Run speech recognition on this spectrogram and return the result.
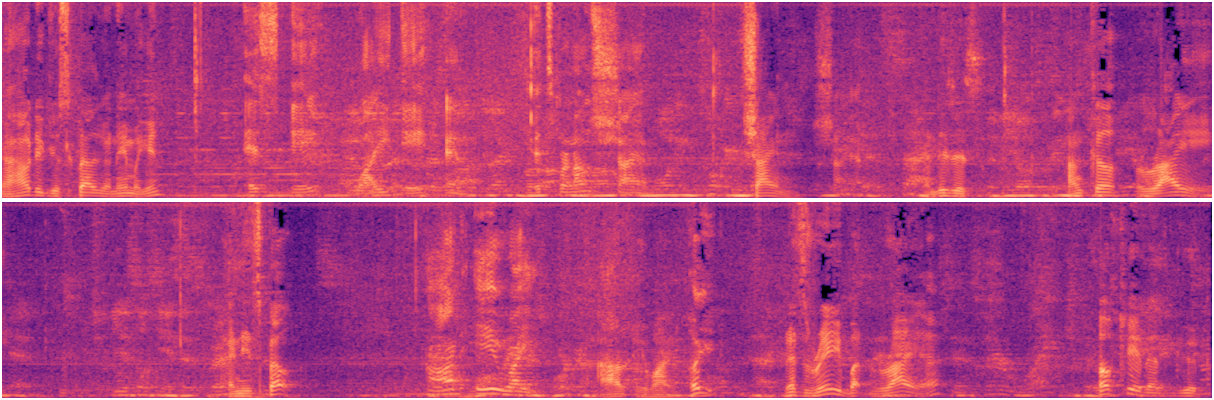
How did you spell your name again? S A Y A N. It's pronounced Cheyenne. Shine. Cheyenne. And this is Uncle Rai. And it's spelled R A Y. R A Y. Hey, that's Ray, but Rai, Eh? Okay, that's good.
